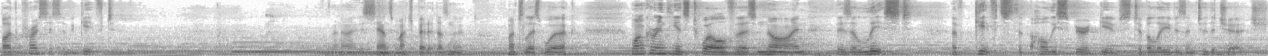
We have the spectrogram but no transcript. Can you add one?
by the process of a gift. I know, this sounds much better, doesn't it? much less work. 1 Corinthians 12, verse 9, there's a list of gifts that the Holy Spirit gives to believers and to the church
